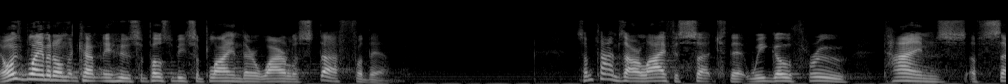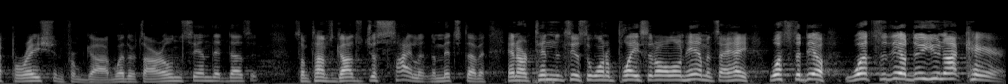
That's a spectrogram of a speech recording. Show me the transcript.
They always blame it on the company who's supposed to be supplying their wireless stuff for them. Sometimes our life is such that we go through times of separation from God, whether it's our own sin that does it. Sometimes God's just silent in the midst of it. And our tendency is to want to place it all on Him and say, hey, what's the deal? What's the deal? Do you not care?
